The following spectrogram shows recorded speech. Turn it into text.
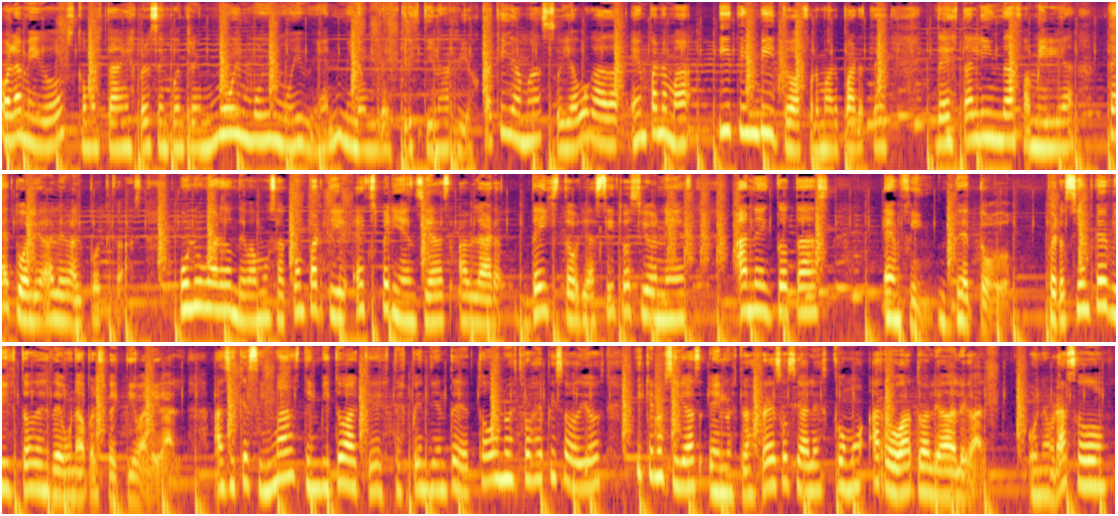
Hola amigos, ¿cómo están? Espero se encuentren muy muy muy bien. Mi nombre es Cristina Ríos Caquillama, soy abogada en Panamá y te invito a formar parte de esta linda familia de Actualidad Legal Podcast, un lugar donde vamos a compartir experiencias, hablar de historias, situaciones, anécdotas, en fin, de todo, pero siempre visto desde una perspectiva legal. Así que sin más, te invito a que estés pendiente de todos nuestros episodios y que nos sigas en nuestras redes sociales como arroba legal. Un abrazo.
